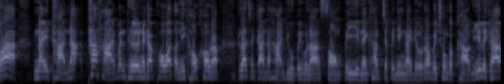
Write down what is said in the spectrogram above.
ว่าในฐานะทหารบันเทิงนะครับเพราะว่าตอนนี้เขาเข้ารับราชการทหารอยู่เป็นเวลา 2 ปีนะครับจะเป็นยังไงเดี๋ยวเราไปชมกับข่าวนี้เลยครับ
